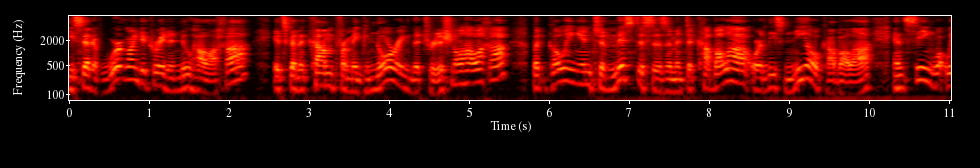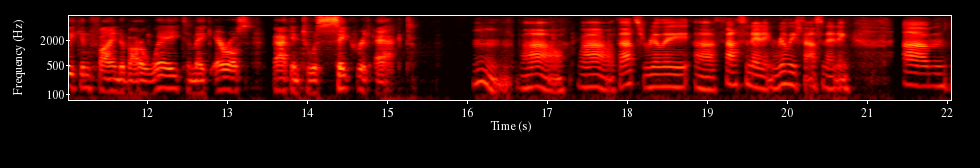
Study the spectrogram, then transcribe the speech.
He said if we're going to create a new halacha, it's going to come from ignoring the traditional halacha, but going into mysticism, into Kabbalah, or at least Neo Kabbalah, and seeing what we can find about a way to make Eros back into a sacred act. Mm, wow, wow, that's really uh, fascinating, really fascinating. Um,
